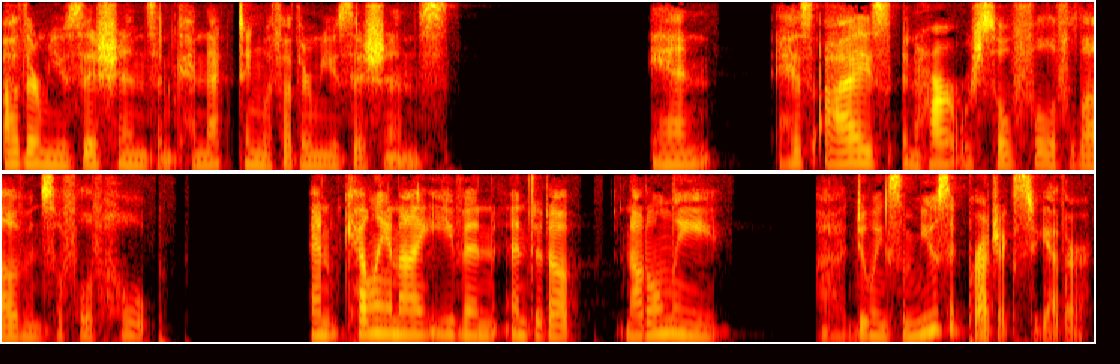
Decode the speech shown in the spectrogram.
other musicians and connecting with other musicians. And his eyes and heart were so full of love and so full of hope. And Kelly and I even ended up not only uh, doing some music projects together,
